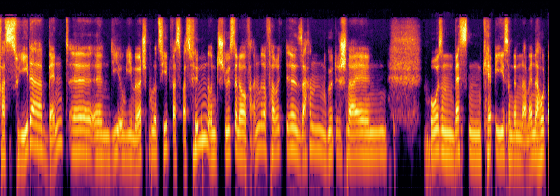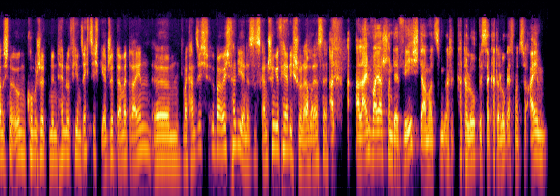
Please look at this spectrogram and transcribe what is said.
fast zu jeder Band, äh, ähm, die irgendwie Merch produziert, was, was finden und stößt dann auf andere verrückte Sachen, Gürtelschnallen, Hosen, Westen, Cappies und dann am Ende holt man sich noch irgendein komisches Nintendo 64 Gadget damit rein. Ähm, man kann sich bei euch verlieren. Das ist ganz schön gefährlich schon. Also Allein war ja schon der Weg damals zum Katalog, bis der Katalog erstmal zu einem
